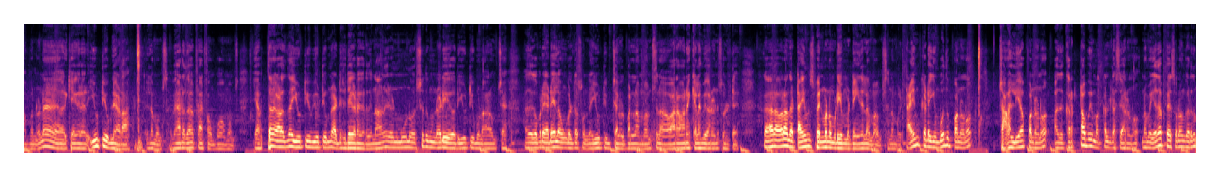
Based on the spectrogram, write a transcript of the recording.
அப்படின்னோடனே அவர் கேட்குறாரு யூடியூப்லையாடா? இல்லை மாம்ஸ் வேறு ஏதாவது பிளாட்ஃபார்ம் போவோம் மாம்ஸ் எத்தனை காலத்து தான் யூடியூப் யூடியூப்னு அடிச்சுட்டே கிடக்குறது நானும் ரெண்டு மூணு வருஷத்துக்கு முன்னாடி ஒரு யூடியூப் ஒன்று ஆரம்பித்தேன் அதுக்கப்புறம் இடையில உங்கள்கிட்ட சொன்னேன் யூடியூப் சேனல் பண்ணலாம் மேம்ஸ் நான் வார வாரம் கிளம்பி வரேன்னு சொல்லிட்டு. வேறு வாரம் அந்த டைம் ஸ்பெண்ட் பண்ண முடிய மாட்டேங்குது இல்லை மேம்ஸ் நமக்கு டைம் கிடைக்கும் போது பண்ணணும். ஜாலியாக பண்ணணும். அது கரெக்டாக போய் மக்கள்கிட்ட சேரணும். நம்ம எதை பேசுகிறோங்கிறது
